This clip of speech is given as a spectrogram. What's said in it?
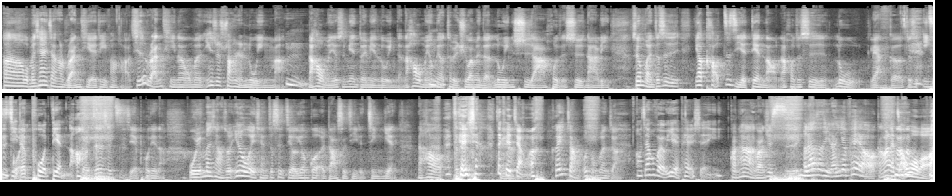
嗯，我们现在讲软体的地方哈，其实软体呢，我们因为是双人录音嘛，嗯，然后我们又是面对面录音的，然后我们又没有特别去外面的录音室啊，或者是哪里，所以我们就是要靠自己的电脑，然后就是录两个就是音自己的破电脑，对，真的是自己的破电脑。我原本想说，因为我以前就是只有用过 Audacity 的经验，然后 等一下，这可以讲吗？可以讲，为什么不能讲？哦，这样会不会有夜配的声音？管他，管去死！Audacity 来夜配哦，赶快来找我哦。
